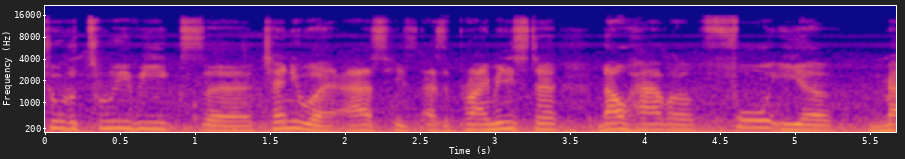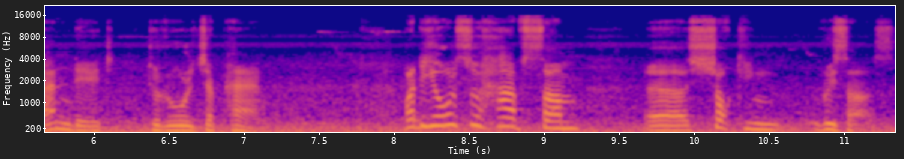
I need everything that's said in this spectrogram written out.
two to three weeks uh, tenure as his as a prime minister, now have a four-year mandate to rule Japan. But he also have some uh, shocking results.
